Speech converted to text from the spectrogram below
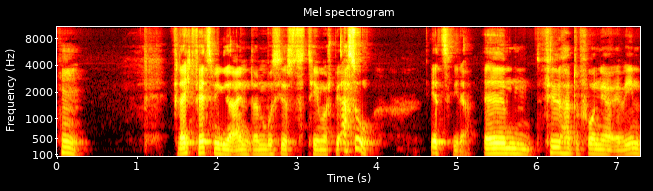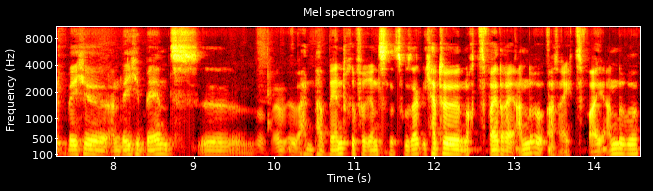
hm. Vielleicht fällt es mir wieder ein, dann muss ich das Thema spielen. Ach so, Jetzt wieder. Ähm, Phil hatte vorhin ja erwähnt, welche, an welche Bands, äh, äh, ein paar Bandreferenzen dazu gesagt. Ich hatte noch zwei, drei andere, also eigentlich zwei andere,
